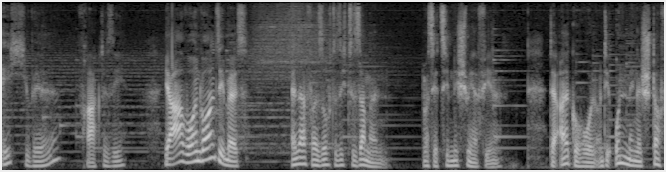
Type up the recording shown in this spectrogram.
ich will? fragte sie. Ja, wohin wollen Sie, Miss? Ella versuchte sich zu sammeln, was ihr ziemlich schwer fiel. Der Alkohol und die Unmenge Stoff,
